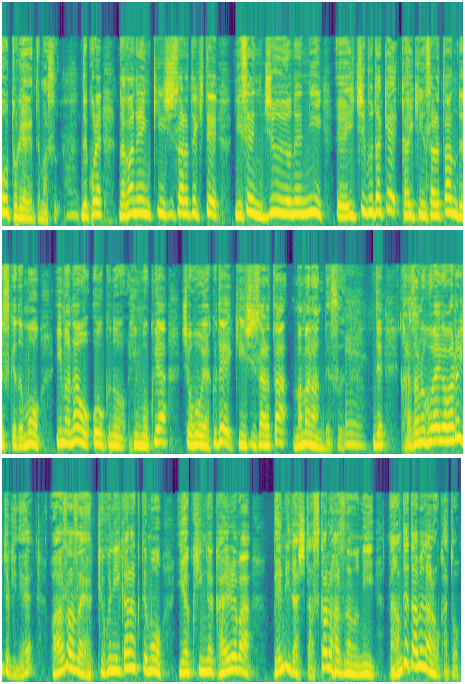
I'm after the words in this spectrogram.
を取り上げてます。で、これ、長年禁止されてきて、2014年に、えー一部だけ解禁されたんですけども、今なお多くの品目や処方薬で禁止されたままなんです。えで、体の具合が悪い時ね、わざわざ薬局に行かなくても医薬品が買えれば便利だし助かるはずなのになんでダメなのかと。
